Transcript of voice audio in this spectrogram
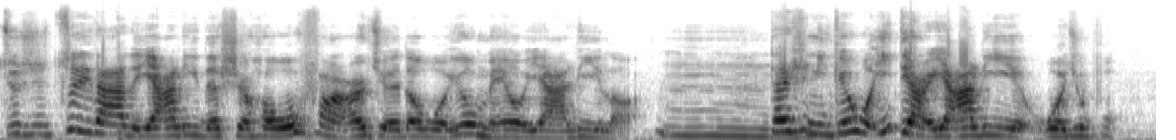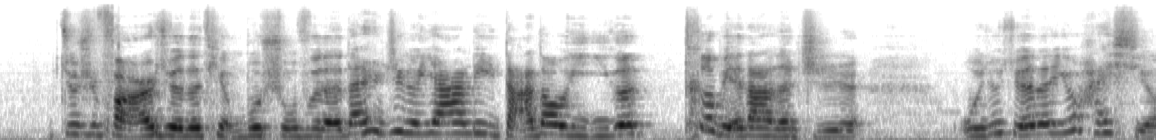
就是最大的压力的时候，我反而觉得我又没有压力了。嗯，但是你给我一点儿压力，我就不就是反而觉得挺不舒服的。但是这个压力达到一个特别大的值，我就觉得又还行。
